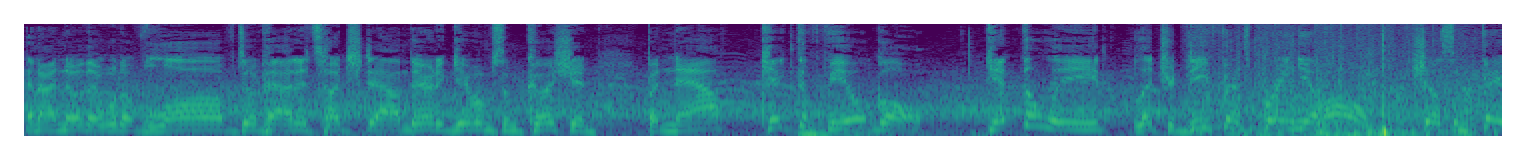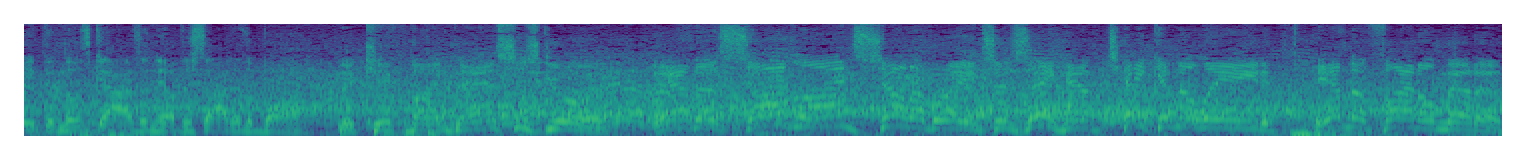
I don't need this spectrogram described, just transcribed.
And I know they would have loved to have had a touchdown there to give them some cushion. But now, kick the field goal. Get the lead. Let your defense bring you home. Show some faith in those guys on the other side of the ball. The kick by Bass is good. And the sideline celebrates as they have taken the lead in the final minute.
